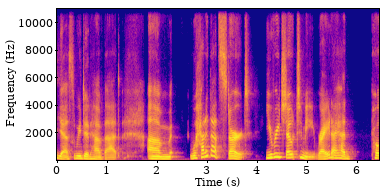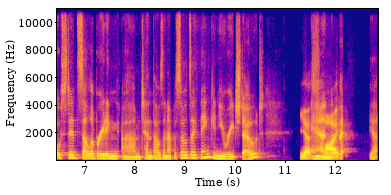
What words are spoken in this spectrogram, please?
yes, we did have that. Um, well, how did that start? You reached out to me, right? I had posted celebrating um, 10,000 episodes, I think, and you reached out. Yes, and my I, yeah,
